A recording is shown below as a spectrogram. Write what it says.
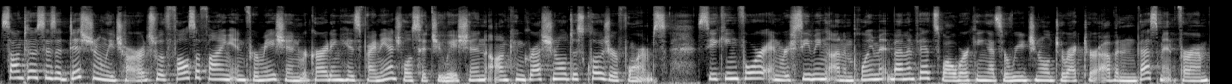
Santos is additionally charged with falsifying information regarding his financial situation on congressional disclosure forms, seeking for and receiving unemployment benefits while working as a regional director of an investment firm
